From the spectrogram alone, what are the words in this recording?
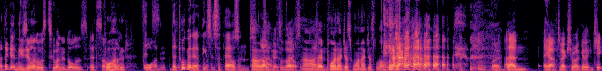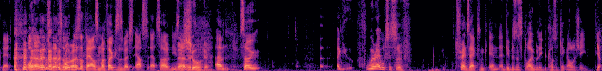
I think in New Zealand it was two hundred dollars at some 400. point. Four hundred. they're talking about that. I think it's, it's a thousand Oh, um, okay, it's for a both. thousand. Oh, that Um, point I just won, I just lost. Right. Um, yeah, I have to make sure I go back and check that. It was, No, that's- was, it that's was all right. as a thousand. My focus is much outs, outside of New Zealand. that's Sure. okay. Um, so, uh, uh, you- we're able to sort of transact and, and, and do business globally because of technology. Yep.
